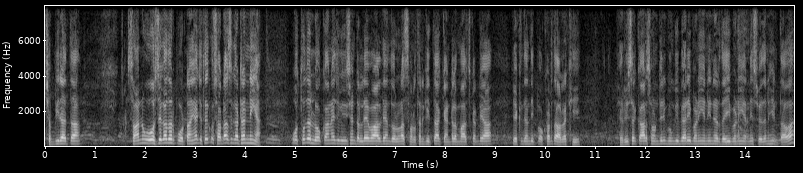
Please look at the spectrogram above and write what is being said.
26 ਦਾ ਦਿੱਤਾ। ਸਾਨੂੰ ਉਸ ਜਗ੍ਹਾ ਤੋਂ ਰਿਪੋਰਟਾਂ ਆਈਆਂ ਜਿੱਥੇ ਕੋਈ ਸਾਡਾ ਸੰਗਠਨ ਨਹੀਂ ਆ। ਉੱਥੋਂ ਦੇ ਲੋਕਾਂ ਨੇ ਜਗਜੀਤ ਸਿੰਘ ਡੱਲੇਵਾਲ ਦੇ ਅੰਦੋਲਨ ਦਾ ਸਮਰਥਨ ਕੀਤਾ, ਕੈਂਡਲ ਮਾਰਚ ਕੱਢਿਆ, ਇੱਕ ਦਿਨ ਦੀ ਭੁੱਖ ਹੜਤਾਲ ਰੱਖੀ। ਫਿਰ ਵੀ ਸਰਕਾਰ ਸੁਣਦੀ ਨਹੀਂ ਗੁੰਗੀ ਬਿਆਰੀ ਬਣੀ, ਇੰਨੀ ਨਿਰਦਈ ਬਣੀ, ਇੰਨੀ ਸੰਵੇਦਨਹੀਨਤਾ ਵਾ।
